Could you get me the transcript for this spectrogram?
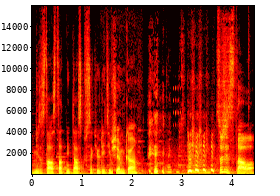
Mi został ostatni task w security. siemka. Tak. Co się stało?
